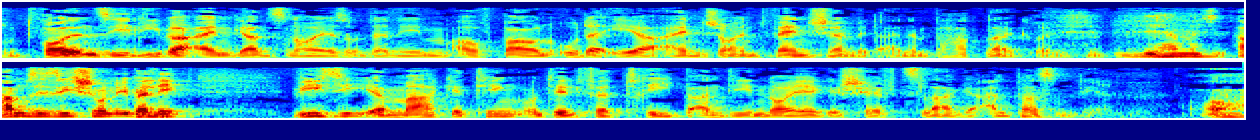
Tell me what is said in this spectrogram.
Und wollen Sie lieber ein ganz neues Unternehmen aufbauen oder eher ein Joint Venture mit einem Partner gründen? Haben. Haben Sie sich schon überlegt, wie Sie Ihr Marketing und den Vertrieb an die neue Geschäftslage anpassen werden? Oh,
